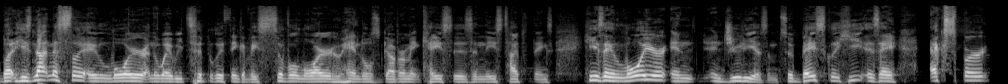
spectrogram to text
but he's not necessarily a lawyer in the way we typically think of a civil lawyer who handles government cases and these types of things. He's a lawyer in, in Judaism. So basically, he is a expert.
